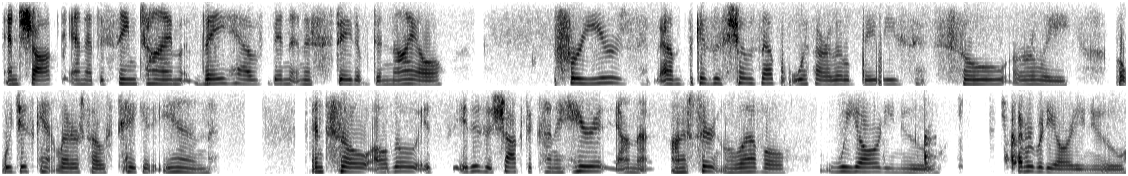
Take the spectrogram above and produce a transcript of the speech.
and shocked, and at the same time, they have been in a state of denial for years um, because this shows up with our little babies so early, but we just can't let ourselves take it in. And so, although it's it is a shock to kind of hear it on a on a certain level, we already knew. Everybody already knew.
